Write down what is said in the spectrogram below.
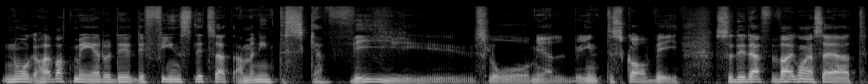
några har varit med och det, det finns lite så att, ja men inte ska vi slå Mjällby, inte ska vi. Så det är därför varje gång jag säger att,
